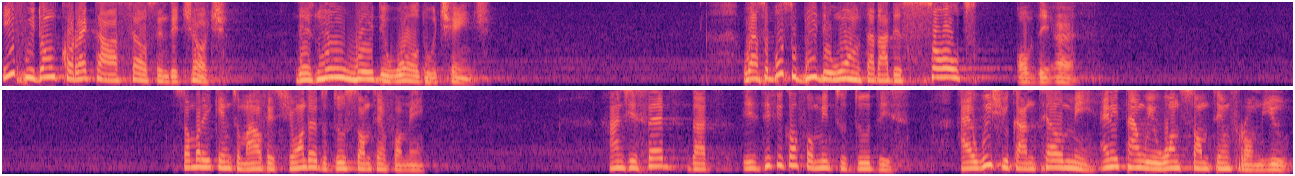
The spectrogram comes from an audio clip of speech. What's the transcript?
If we don't correct ourselves in the church, there's no way the world will change. We are supposed to be the ones that are the salt of the earth. Somebody came to my office, she wanted to do something for me. And she said that it's difficult for me to do this. I wish you can tell me anytime we want something from you.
